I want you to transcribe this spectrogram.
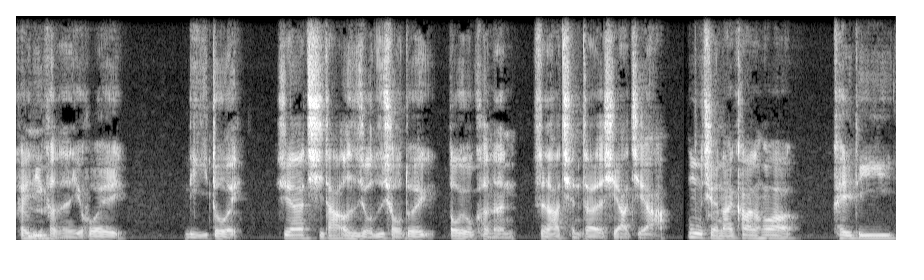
，KD 可能也会离队。现在其他二十九支球队都有可能是他潜在的下家。目前来看的话，KD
